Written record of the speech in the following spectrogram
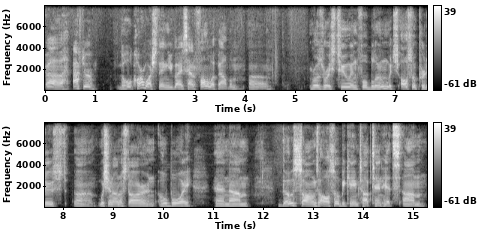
uh, after the whole car wash thing, you guys had a follow up album, uh, Rose Royce Two in Full Bloom, which also produced uh, "Wishing on a Star" and "Oh Boy," and um, those songs also became top ten hits. Um,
